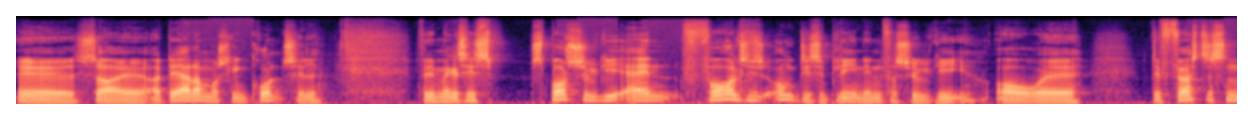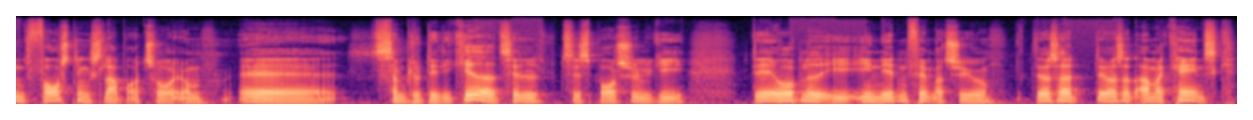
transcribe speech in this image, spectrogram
Øh, så, øh, og det er der måske en grund til. Fordi man kan sige, sportspsykologi er en forholdsvis ung disciplin inden for psykologi, og øh, det første sådan forskningslaboratorium, øh, som blev dedikeret til, til sportspsykologi, det åbnede i, i 1925. Det var så, det var så et amerikansk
